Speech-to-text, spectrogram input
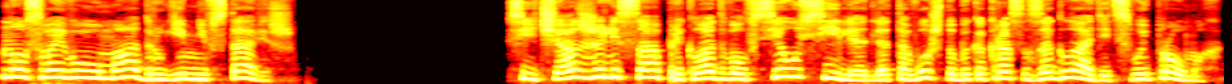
Но своего ума другим не вставишь. Сейчас же Лиса прикладывал все усилия для того, чтобы как раз загладить свой промах.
